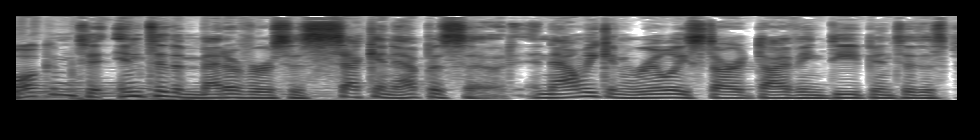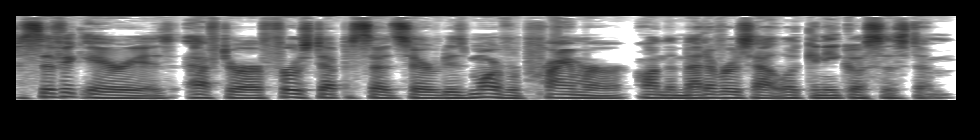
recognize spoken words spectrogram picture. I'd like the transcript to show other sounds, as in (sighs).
Welcome to Into the Metaverse's second episode. And now we can really start diving deep into the specific areas after our first episode served as more of a primer on the metaverse outlook and ecosystem.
